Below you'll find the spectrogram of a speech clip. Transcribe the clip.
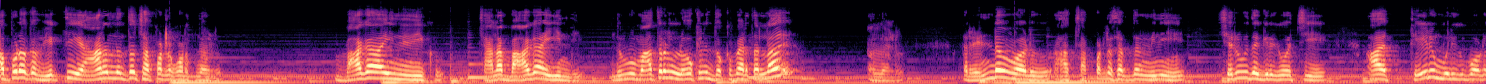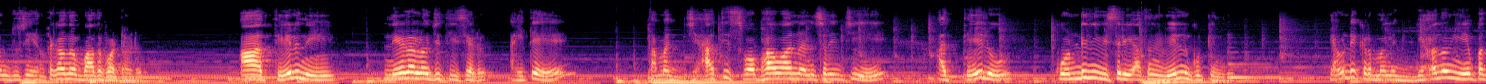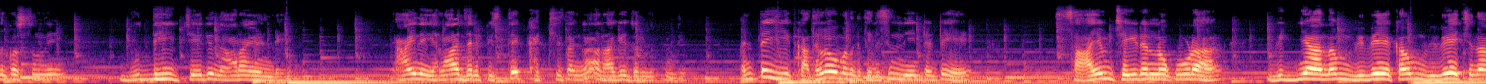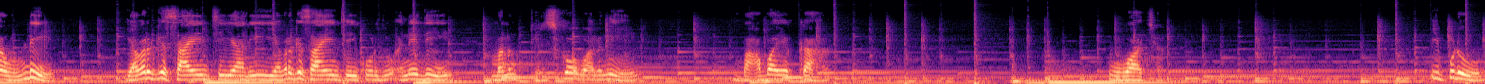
అప్పుడు ఒక వ్యక్తి ఆనందంతో చప్పట్లు కొడుతున్నాడు. బాగా అయింది నీకు. చాలా బాగా అయ్యింది. నువ్వు మాత్రం లోకల్ని దుఃఖపెడతల్లా అన్నాడు. రెండవ వాడు ఆ చప్పట్ల శబ్దం విని చెరువు దగ్గరికి వచ్చి ఆ తేలు మునిగిపోవడం చూసి ఎంతగానో బాధపడ్డాడు. ఆ తేలుని నీళ్ళలోంచి తీశాడు. అయితే తమ జాతి స్వభావాన్ని అనుసరించి ఆ తేలు కొండిని విసిరి అతని వేలును కుట్టింది. ఏమంటే ఇక్కడ మన జ్ఞానం ఏం పనికొస్తుంది బుద్ధి ఇచ్చేది నారాయణుడే. ఆయన ఎలా జరిపిస్తే ఖచ్చితంగా అలాగే జరుగుతుంది. అంటే ఈ కథలో మనకు తెలిసింది ఏంటంటే సాయం చేయడంలో కూడా విజ్ఞానం వివేకం వివేచన ఉండి ఎవరికి సాయం చేయాలి ఎవరికి సాయం చేయకూడదు అనేది మనం తెలుసుకోవాలని బాబా యొక్క వాచ ఇప్పుడు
